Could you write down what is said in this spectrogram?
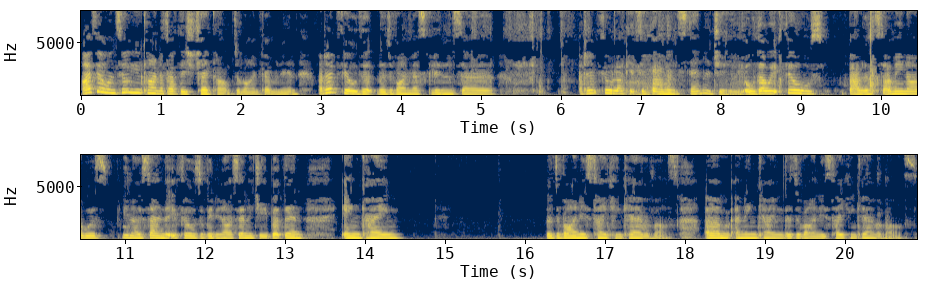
I feel until you kind of have this checkup, Divine Feminine, I don't feel that the Divine Masculine's, uh, I don't feel like it's a balanced energy, although it feels balanced. I mean, I was, you know, saying that it feels a really nice energy, but then in came the divine is taking care of us. Um, and in came the divine is taking care of us.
